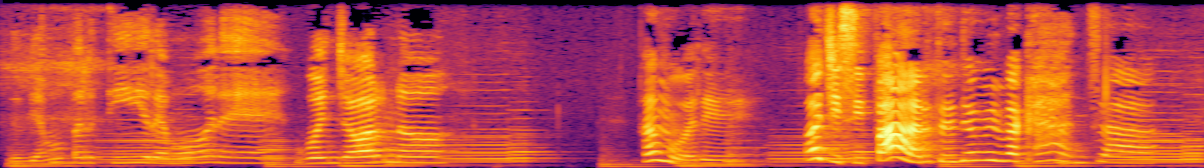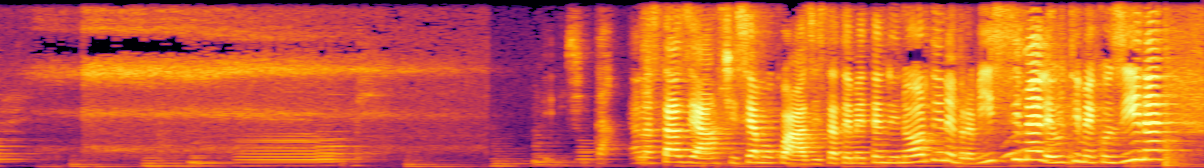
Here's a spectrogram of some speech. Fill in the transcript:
Dobbiamo partire, amore. Buongiorno. Amore, oggi si parte, andiamo in vacanza. Felicità. Anastasia, ci siamo quasi. State mettendo in ordine, bravissime. Le ultime cosine.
